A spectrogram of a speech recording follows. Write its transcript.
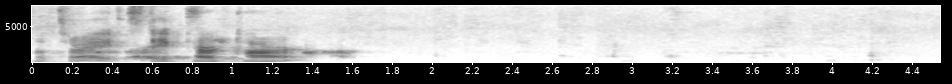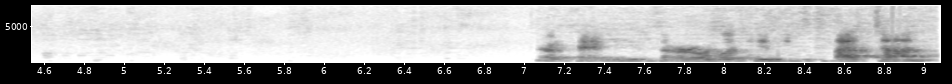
That's right. Steak tartare. Okay, these are looking just about done.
